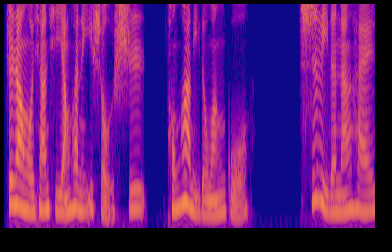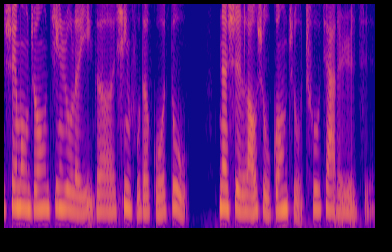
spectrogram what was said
这让我想起杨焕的一首诗《童话里的王国》。诗里的男孩睡梦中进入了一个幸福的国度，那是老鼠公主出嫁的日子。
